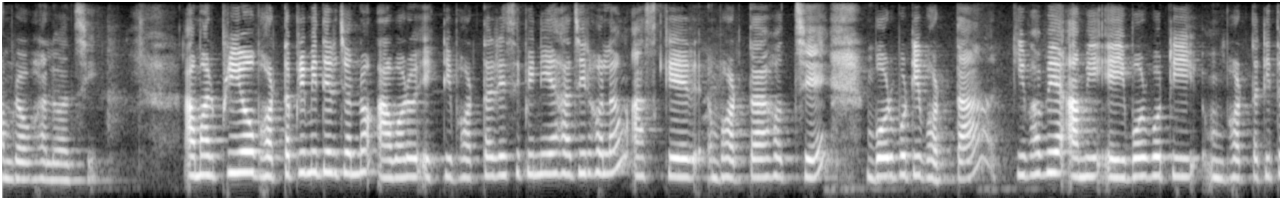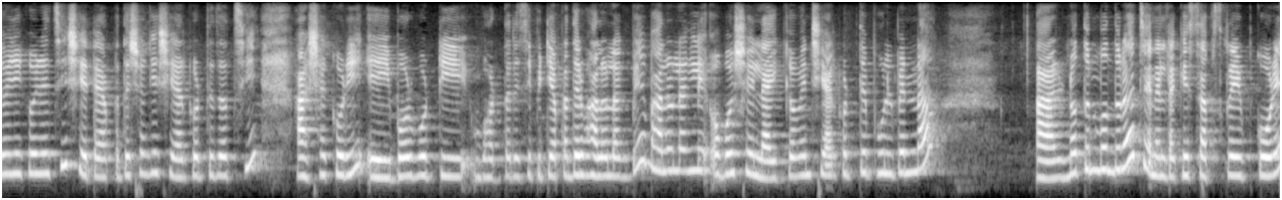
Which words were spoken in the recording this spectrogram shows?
আমরাও ভালো আছি। আমার প্রিয় ভর্তা প্রেমীদের জন্য আবারও একটি ভর্তার রেসিপি নিয়ে হাজির হলাম। আজকের ভর্তা হচ্ছে বরবটি ভর্তা। কীভাবে আমি এই বরবটি ভর্তাটি তৈরি করেছি সেটা আপনাদের সঙ্গে শেয়ার করতে যাচ্ছি। আশা করি এই বরবটি ভর্তা রেসিপিটি আপনাদের ভালো লাগবে। ভালো লাগলে অবশ্যই লাইক কমেন্ট শেয়ার করতে ভুলবেন না। আর নতুন বন্ধুরা চ্যানেলটাকে সাবস্ক্রাইব করে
